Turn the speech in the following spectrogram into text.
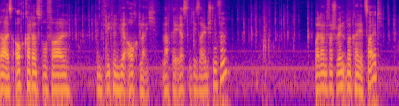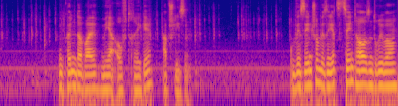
Da ist auch katastrophal. Entwickeln wir auch gleich nach der ersten Designstufe. Weil dann verschwenden wir keine Zeit und können dabei mehr Aufträge abschließen. Und wir sehen schon, wir sind jetzt 10.000 drüber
